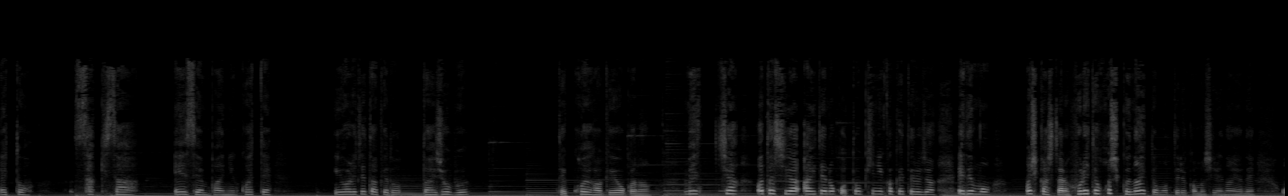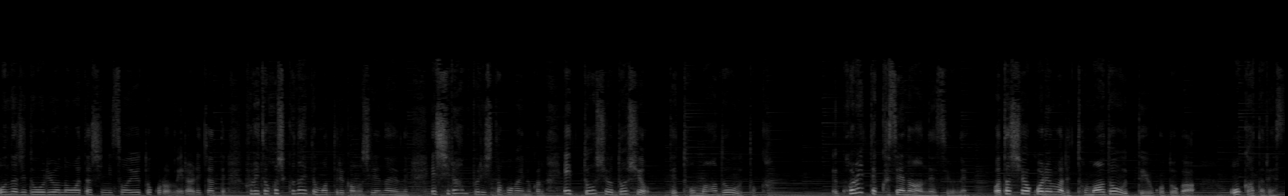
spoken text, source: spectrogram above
えっとさっきさ A 先輩にこうやって言われてたけど大丈夫？って声かけようかな。めっちゃ私は相手のことを気にかけてるじゃん。えでももしかしたら触れてほしくないと思ってるかもしれないよね。同じ同僚の私にそういうところを見られちゃって触れてほしくないと思ってるかもしれないよね。え知らんぷりした方がいいのかな。えどうしようどうしようって戸惑うとか。これって癖なんですよね。私はこれまで戸惑うっていうことが多かったです。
